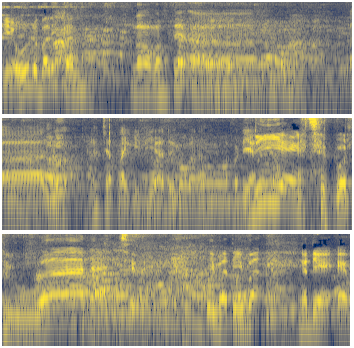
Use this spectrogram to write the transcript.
Ya udah balikan. Enggak, maksudnya eh eh, lu ngechat lagi dia atau gimana? Apa dia? Dia yang ngechat gue duluan anjir. Tiba-tiba nge-DM.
